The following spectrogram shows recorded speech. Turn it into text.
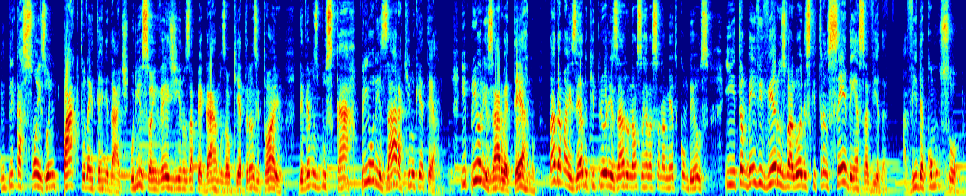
implicações ou impacto na eternidade. Por isso, ao invés de nos apegarmos ao que é transitório, devemos buscar priorizar aquilo que é eterno. E priorizar o eterno nada mais é do que priorizar o nosso relacionamento com Deus e também viver os valores que transcendem essa vida. A vida é como um sopro,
